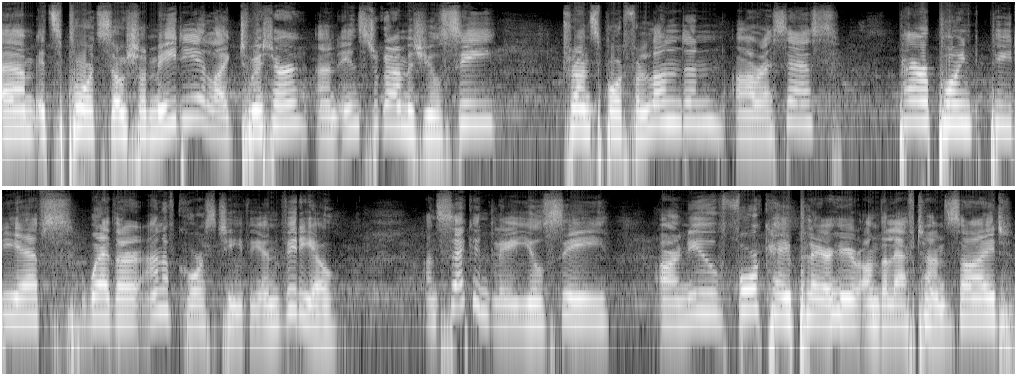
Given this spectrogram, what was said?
um, it supports social media like Twitter and Instagram, as you'll see, Transport for London, RSS, PowerPoint, PDFs, weather, and of course TV and video. And secondly, you'll see our new 4K player here on the left hand side.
